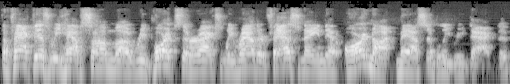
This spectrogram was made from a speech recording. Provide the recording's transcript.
The fact is, we have some uh, reports that are actually rather fascinating that are not massively redacted.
